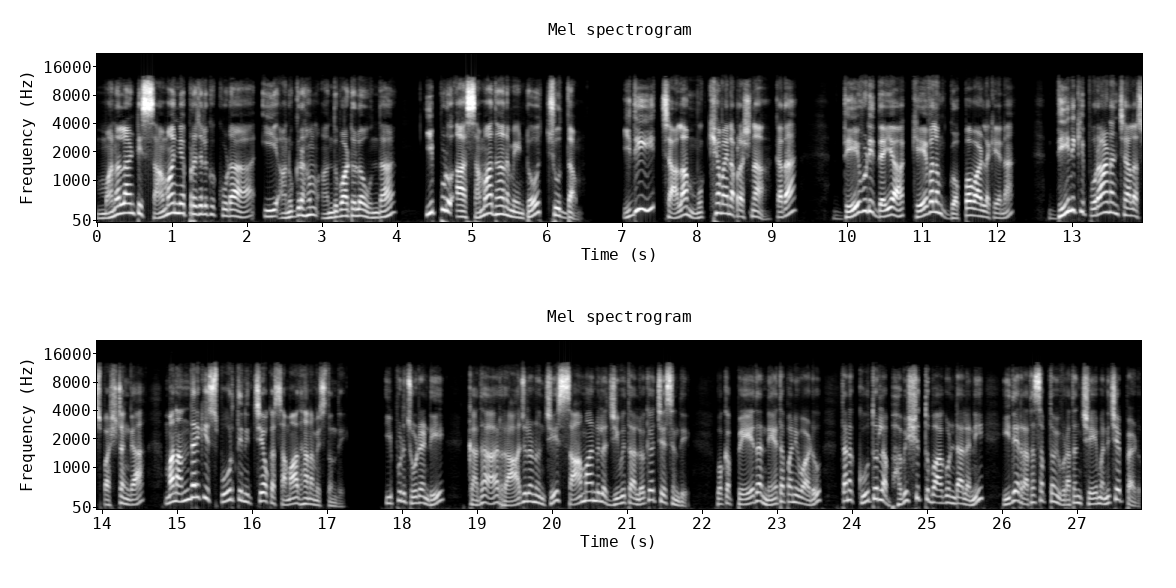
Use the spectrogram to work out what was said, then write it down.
మనలాంటి సామాన్య ప్రజలకు కూడా ఈ అనుగ్రహం అందుబాటులో ఉందా? ఇప్పుడు ఆ సమాధానమేంటో చూద్దాం. ఇది చాలా ముఖ్యమైన ప్రశ్న కదా? దేవుడి దయ కేవలం గొప్పవాళ్ళకేనా? దీనికి పురాణం చాలా స్పష్టంగా మనందరికీ స్ఫూర్తినిచ్చే ఒక సమాధానమిస్తుంది. ఇప్పుడు చూడండి కథ రాజుల నుంచి సామాన్యుల జీవితాల్లోకి వచ్చేసింది. ఒక పేద నేతపనివాడు తన కూతుర్ల భవిష్యత్తు బాగుండాలని ఇదే రథసప్తమి వ్రతం చేయమని చెప్పాడు.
